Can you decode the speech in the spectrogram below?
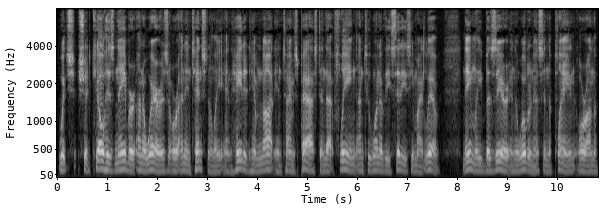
which should kill his neighbor unawares or unintentionally, and hated him not in times past, and that fleeing unto one of these cities he might live, namely Bezer in the wilderness, in the plain, or on the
